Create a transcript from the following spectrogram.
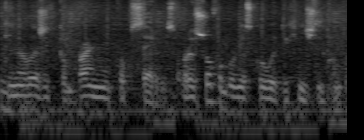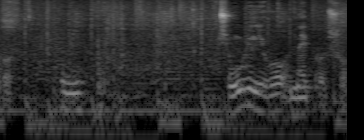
який належить компанії «Копсервіс», пройшов обов'язковий технічний контроль. Чому він його не пройшов?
